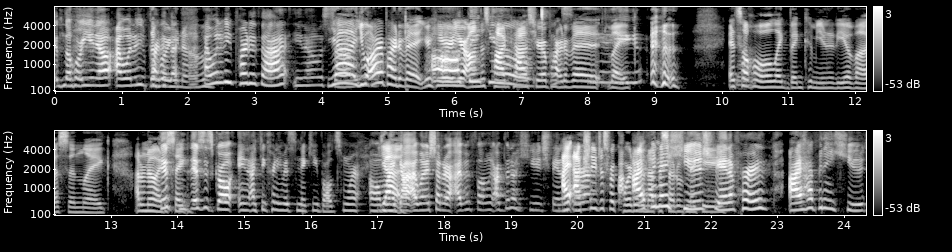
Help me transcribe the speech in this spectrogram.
and the more you know. I want to be The part more of you that. know. I want to be part of that. You know. So, yeah, you yeah. are a part of it. You're here. Oh, you're on this you. podcast. You're a part of That's- it. Like, it's a whole like big community of us, and like I don't know. I There's, just like there's this girl, and I think her name is Nikki Baltimore. Oh Yeah. my god, I want to shut her out. I've been following. I've been a huge fan. of I her. actually just recorded I've an been episode a of huge fan of her. I have been a huge.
